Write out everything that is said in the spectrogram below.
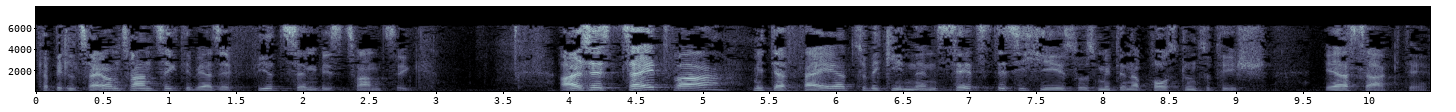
Kapitel 22, die Verse 14 bis 20. Als es Zeit war, mit der Feier zu beginnen, setzte sich Jesus mit den Aposteln zu Tisch. Er sagte,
